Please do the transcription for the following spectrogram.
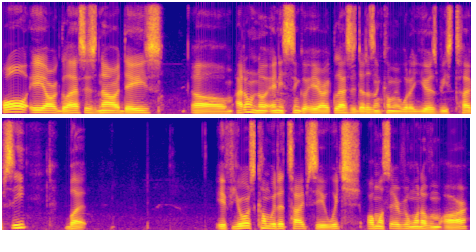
all ar glasses nowadays um, I don't know any single AR glasses that doesn't come in with a USB Type C. But if yours come with a type C, which almost every one of them are,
